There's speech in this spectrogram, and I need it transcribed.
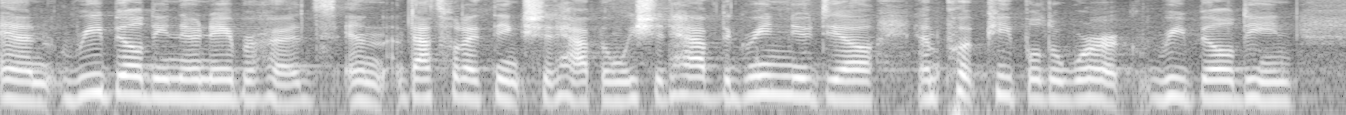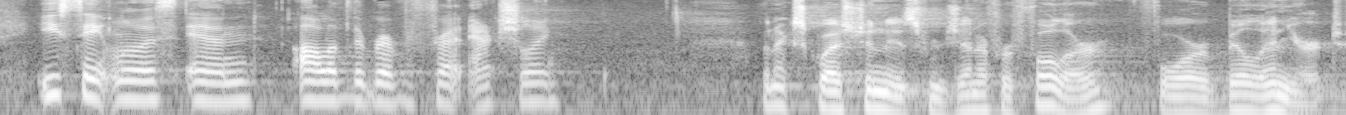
and rebuilding their neighborhoods. And that's what I think should happen. We should have the Green New Deal and put people to work rebuilding East St. Louis and all of the riverfront, actually. The next question is from Jennifer Fuller for Bill Enyart.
